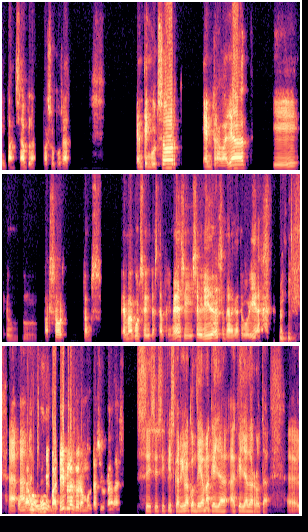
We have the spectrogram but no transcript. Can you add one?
impensable, per suposat. Hem tingut sort, hem treballat i, per sort, doncs, hem aconseguit estar primers i ser líders de la categoria. Ah, ah, Està en molt quin- bé, imbatibles durant moltes jornades. Sí, sí, sí, fins que arriba, com dèiem, aquella, aquella derrota. Eh,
